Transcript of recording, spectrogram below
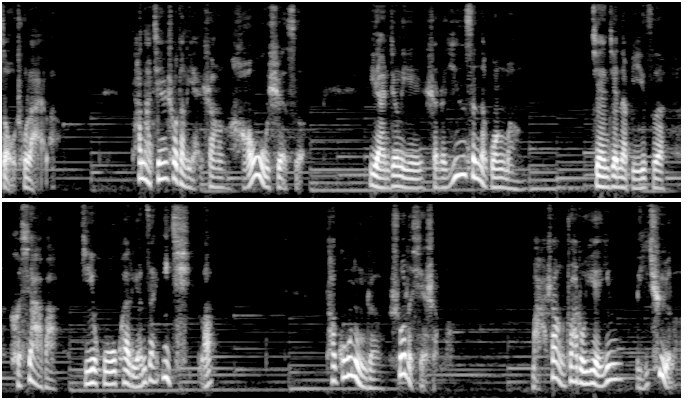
走出来了。她那尖瘦的脸上毫无血色，眼睛里闪着阴森的光芒，尖尖的鼻子。和下巴几乎快连在一起了。他咕哝着说了些什么，马上抓住夜莺离去了。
